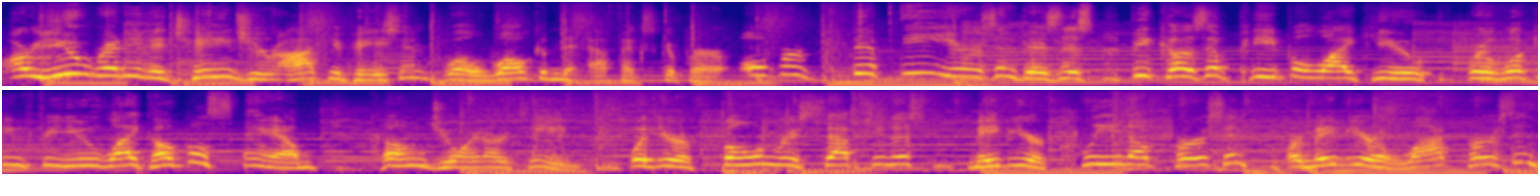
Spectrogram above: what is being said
Are you ready to change your occupation? Well, welcome to FX Caprara. Over 50 years in business because of people like you. We're looking for you like Uncle Sam. Come join our team. Whether you're a phone receptionist, maybe you're a cleanup person, or maybe you're a lot person,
